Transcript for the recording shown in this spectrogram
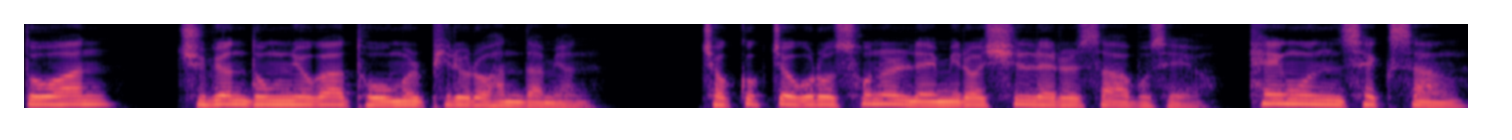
또한 주변 동료가 도움을 필요로 한다면 적극적으로 손을 내밀어 신뢰를 쌓아보세요. 행운 색상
